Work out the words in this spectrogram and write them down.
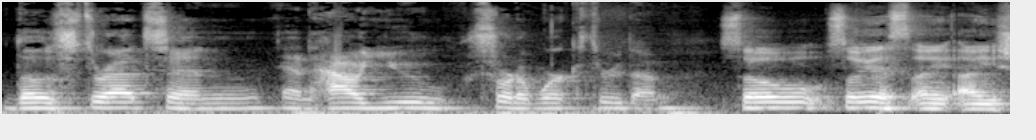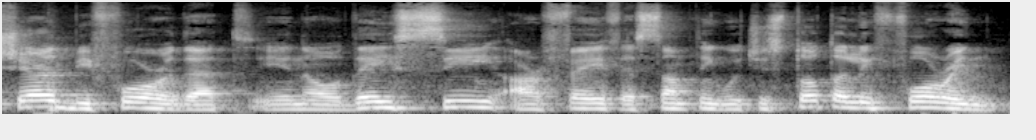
those threats and, and how you sort of work through them. So, so yes, I, I shared before that you know they see our faith as something which is totally foreign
